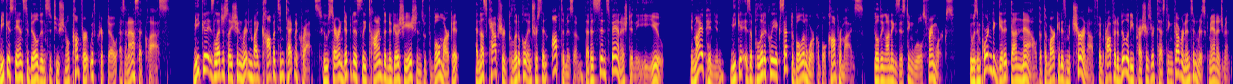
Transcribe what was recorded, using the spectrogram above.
MiCA stands to build institutional comfort with crypto as an asset class. MiCA is legislation written by competent technocrats who serendipitously timed the negotiations with the bull market and thus captured political interest and optimism that has since vanished in the EU. In my opinion, MiCA is a politically acceptable and workable compromise, building on existing rules frameworks. It was important to get it done now that the market is mature enough and profitability pressures are testing governance and risk management.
